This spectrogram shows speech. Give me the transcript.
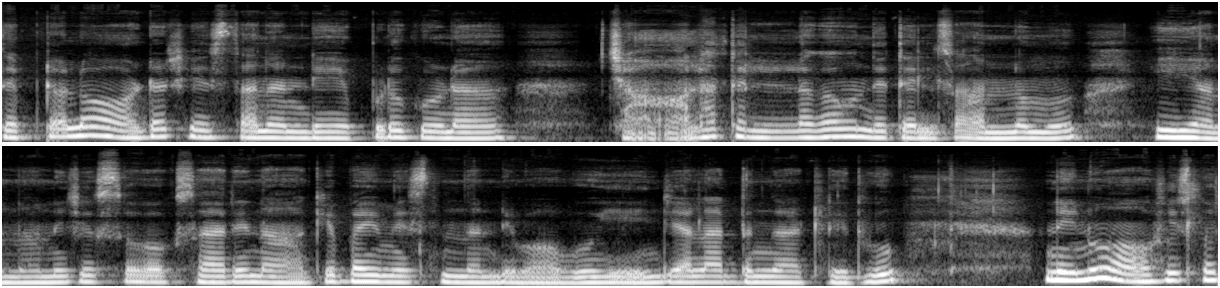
జెప్టోలో ఆర్డర్ చేస్తానండి ఎప్పుడు కూడా. చాలా తెల్లగా ఉంది తెలుసా అన్నము. ఈ అన్నాన్ని చూస్తే ఒకసారి నాకే భయం వేస్తుందండి బాబు. ఏం చేయాలో అర్థం కావట్లేదు. నేను ఆఫీస్లో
